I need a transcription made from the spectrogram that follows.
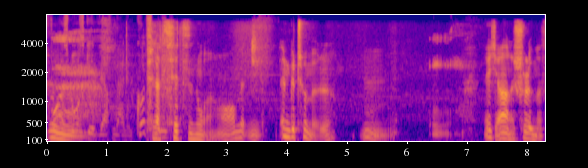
bevor es Hm. losgeht, werfen wir einen kurzen Platz sitzen nur. Oh, mitten im Getümmel. Hm. Ich ahne Schlimmes.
